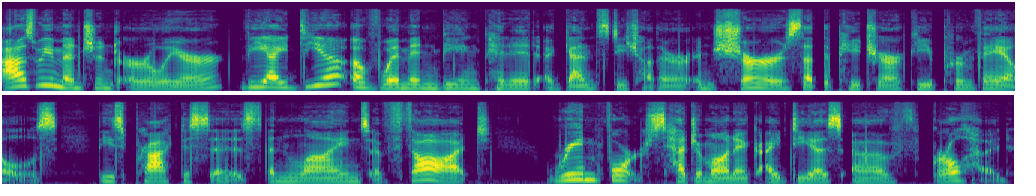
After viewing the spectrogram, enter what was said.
As we mentioned earlier, the idea of women being pitted against each other ensures that the patriarchy prevails. These practices and lines of thought reinforce hegemonic ideas of girlhood.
